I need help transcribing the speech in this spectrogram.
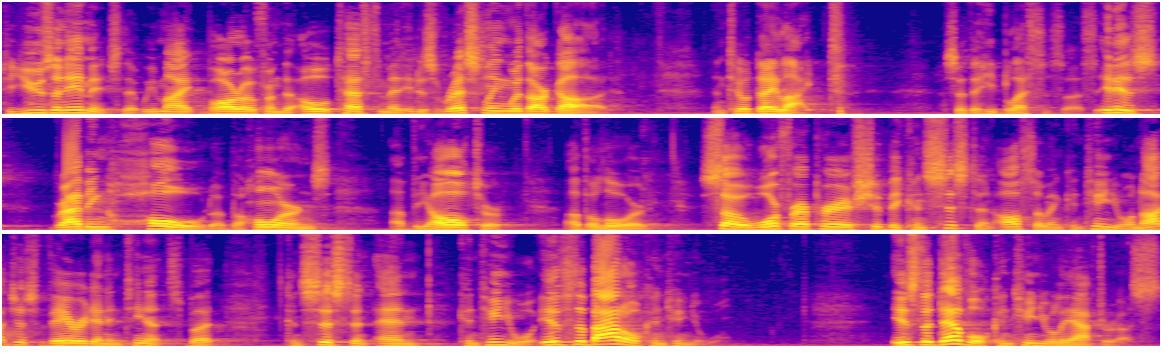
To use an image that we might borrow from the Old Testament, it is wrestling with our God until daylight so that he blesses us. It is grabbing hold of the horns of the altar of the Lord. So, warfare prayer should be consistent also and continual, not just varied and intense, but consistent and continual. Is the battle continual? Is the devil continually after us?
